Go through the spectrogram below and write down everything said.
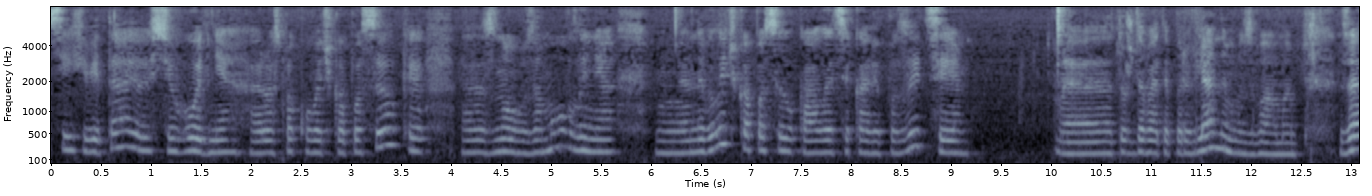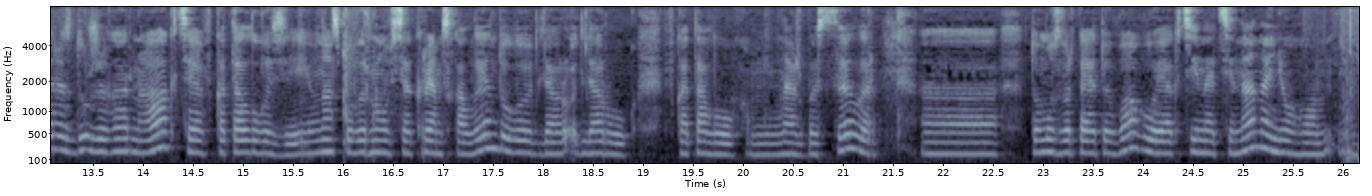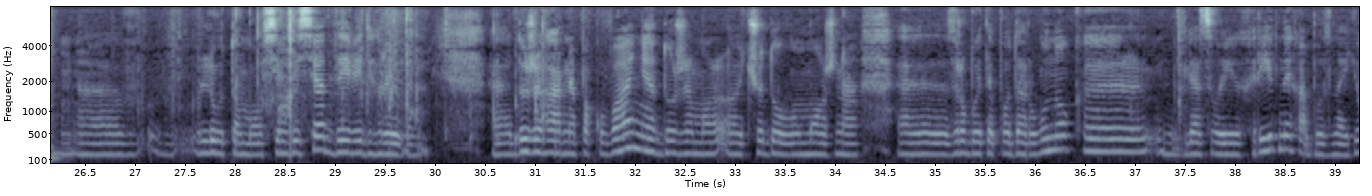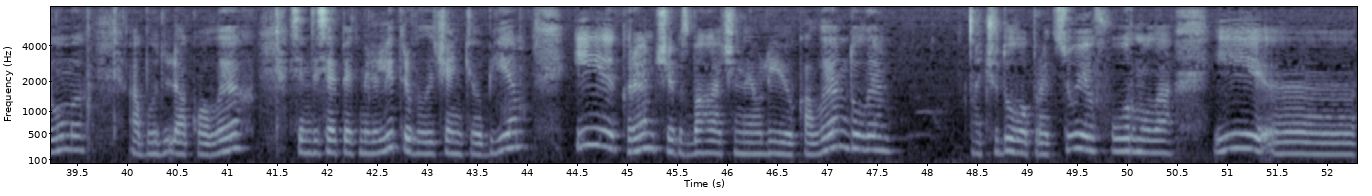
Всіх вітаю. Сьогодні розпаковочка посилки, е, знову замовлення. Невеличка посилка, але цікаві позиції. Е, Тож давайте переглянемо з вами. Зараз дуже гарна акція в каталозі, і у нас повернувся крем з календулою для, для рук в каталог, наш бестселер. Е, Тому звертайте увагу, і акційна ціна на нього е, в лютому 79 гривень. Е, Дуже гарне пакування, дуже е, чудово можна е, зробити подарунок для своїх рідних або знайомих, або для колег. 75 мл, величенький об'єм. І кремчик збагачений олією календули. Чудово працює формула і е,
